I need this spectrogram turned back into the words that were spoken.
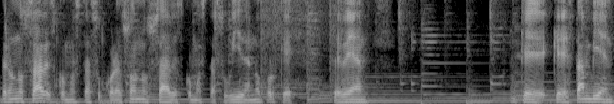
pero no sabes cómo está su corazón, no sabes cómo está su vida, no porque se vean que, que están bien,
